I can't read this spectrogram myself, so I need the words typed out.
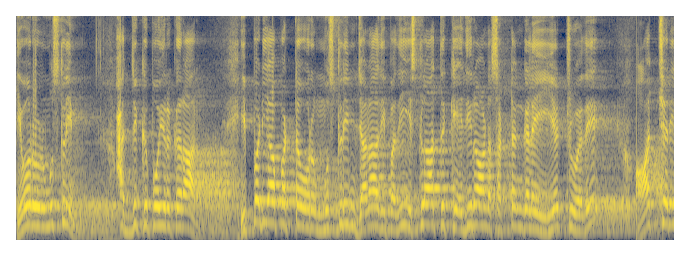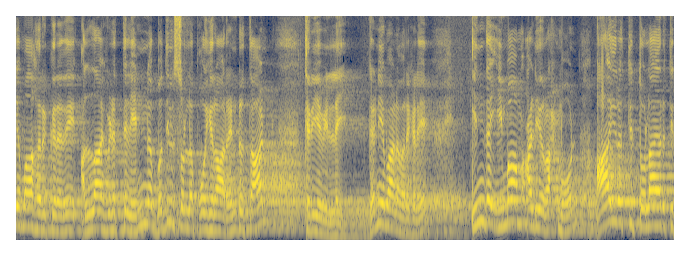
இவர் ஒரு முஸ்லீம். ஹஜ்ஜுக்கு போயிருக்கிறார். இப்படியாப்பட்ட ஒரு முஸ்லிம் ஜனாதிபதி இஸ்லாத்துக்கு எதிரான சட்டங்களை இயற்றுவது ஆச்சரியமாக இருக்கிறது. அல்லாஹ்விடத்தில் என்ன பதில் சொல்ல போகிறார் என்று தான் தெரியவில்லை. கண்ணியமானவர்களே இந்த இமாம் அலி ரஹ்மோன் ஆயிரத்தி தொள்ளாயிரத்தி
